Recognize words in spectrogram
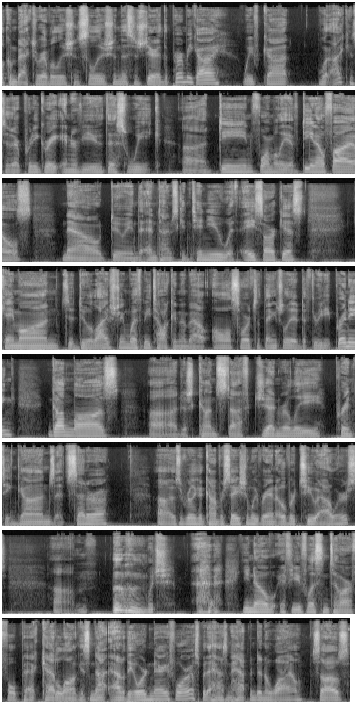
Welcome back to Revolution Solution. This is Jared the Permy Guy. We've got what I consider a pretty great interview this week. Uh, Dean, formerly of Dino Files, now doing the End Times Continue with Asarchist, came on to do a live stream with me talking about all sorts of things related to 3D printing, gun laws, uh, just gun stuff generally, printing guns, etc. Uh, it was a really good conversation. We ran over two hours, um, which you know, if you've listened to our full pack catalog, is not out of the ordinary for us, but it hasn't happened in a while. So I was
